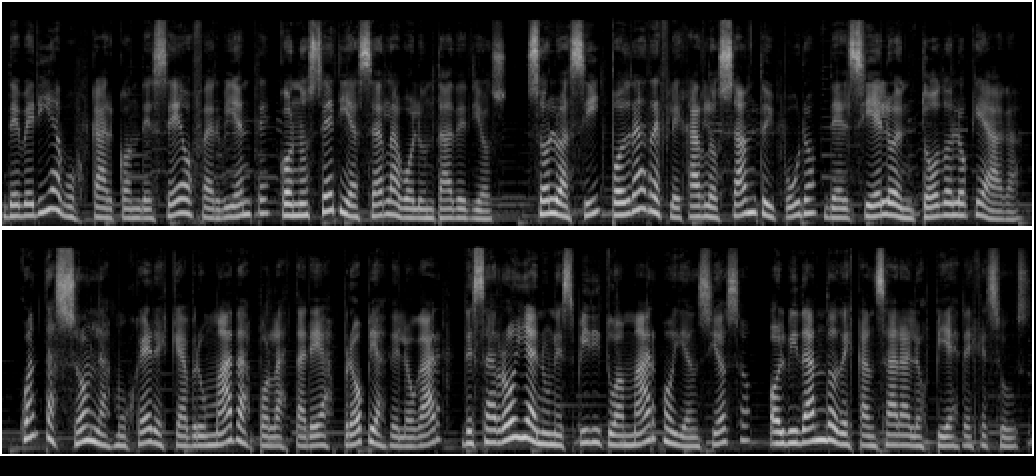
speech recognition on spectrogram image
debería buscar con deseo ferviente conocer y hacer la voluntad de Dios. Solo así podrá reflejar lo santo y puro del cielo en todo lo que haga. ¿Cuántas son las mujeres que, abrumadas por las tareas propias del hogar, desarrollan un espíritu amargo y ansioso, olvidando descansar a los pies de Jesús?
